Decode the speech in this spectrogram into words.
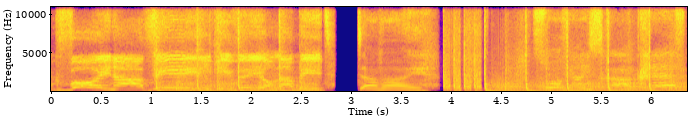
jak wojna. Wilki wyją na bit Dawaj. Słowiańska krew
